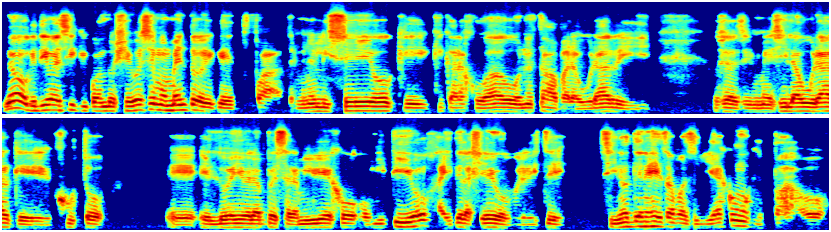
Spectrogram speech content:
No, que te iba a decir que cuando llegó ese momento de que terminé el liceo, que qué carajo hago, no estaba para laburar y, o sea, si me decís laburar que justo eh, el dueño de la empresa era mi viejo o mi tío, ahí te la llevo, pero viste, si no tenés esa facilidad es como que, pa, oh,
